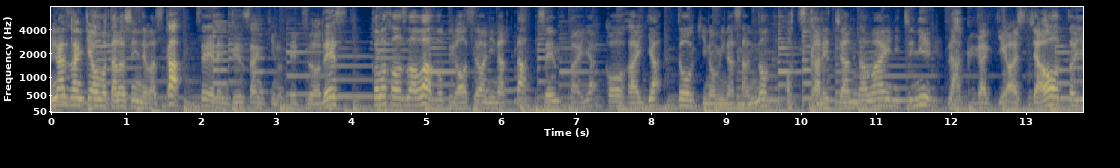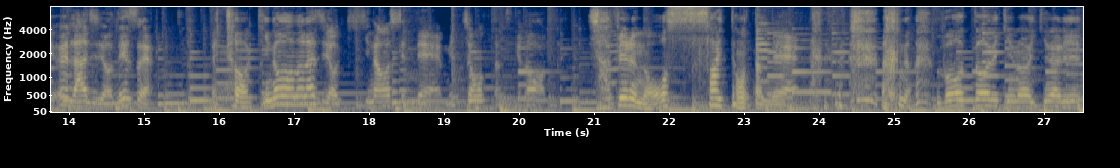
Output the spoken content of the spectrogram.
皆さん今日も楽しんでますか？精錬13期の哲夫です。この放送は僕がお世話になった先輩や後輩や同期の皆さんのお疲れちゃんな毎日に落書きをしちゃおうというラジオです。えっと、昨日のラジオ聞き直しててめっちゃ思ったんですけど、喋るの遅いって思ったんで あの、冒頭で昨日いきなり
